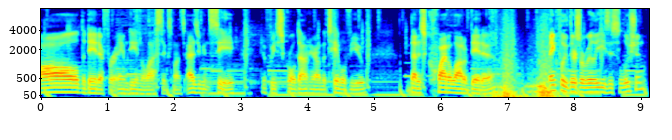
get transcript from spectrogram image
all the data for AMD in the last six months. As you can see, if we scroll down here on the table view, that is quite a lot of data. Thankfully, there's a really easy solution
